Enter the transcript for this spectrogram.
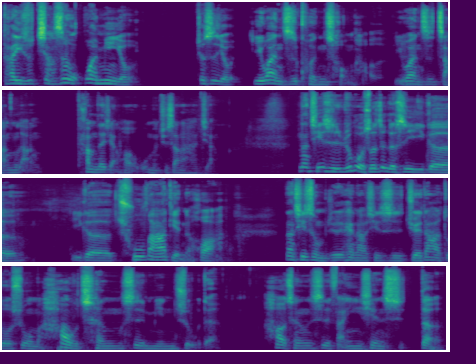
他的意思，假设外面有就是有一万只昆虫好了，一万只蟑螂，他们在讲话，我们就让他讲。那其实如果说这个是一个一个出发点的话，那其实我们就会看到，其实绝大多数我们号称是民主的，号称是反映现实的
